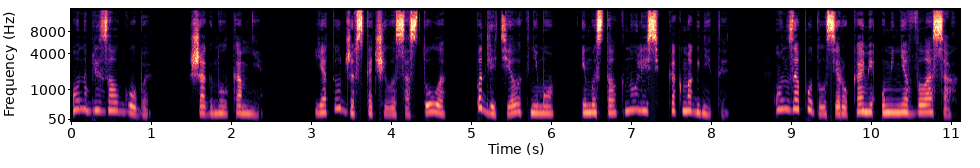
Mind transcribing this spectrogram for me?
Он облизал губы, шагнул ко мне. Я тут же вскочила со стула, подлетела к нему, и мы столкнулись, как магниты. Он запутался руками у меня в волосах,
